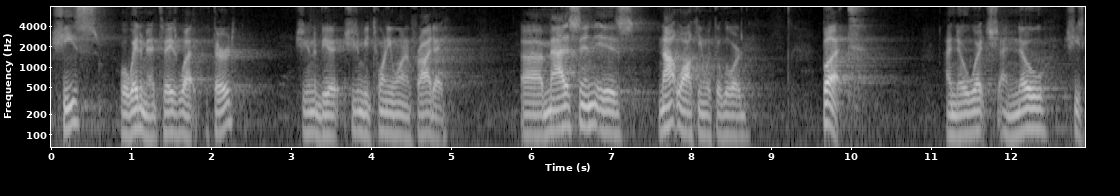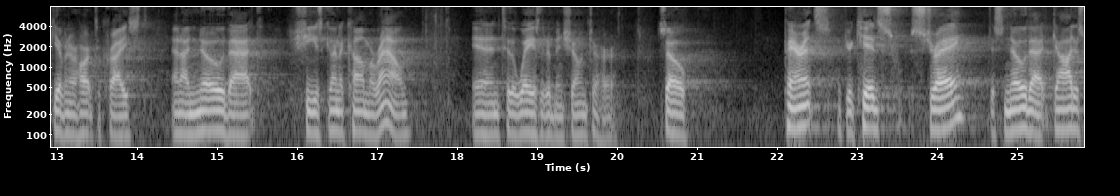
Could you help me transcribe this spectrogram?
she's, well, wait a minute. Today's what? The third? She's going to be, a, she's going to be 21 on Friday. Uh, Madison is not walking with the Lord. But I know she, I know she's given her heart to Christ, and I know that she's going to come around into the ways that have been shown to her. So, parents, if your kids stray, just know that God is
